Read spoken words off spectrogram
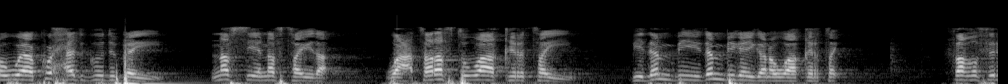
oo waa ku xadgudbay nafsii naftayda. Waactaraftu waa qirtay. Bidenbii dembigaygana waa qirtay. Fakhfir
